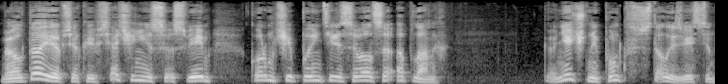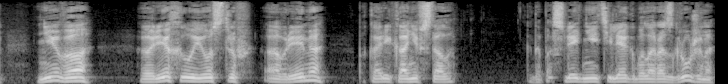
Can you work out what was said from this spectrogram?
Болтая о всякой всячине со своим, кормчий поинтересовался о планах. Конечный пункт стал известен. Нева, Ореховый остров, а время, пока река не встала. Когда последняя телега была разгружена,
